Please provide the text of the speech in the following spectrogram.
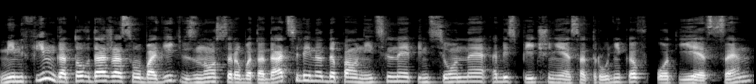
Минфин готов даже освободить взносы работодателей на дополнительное пенсионное обеспечение сотрудников от ЕСН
